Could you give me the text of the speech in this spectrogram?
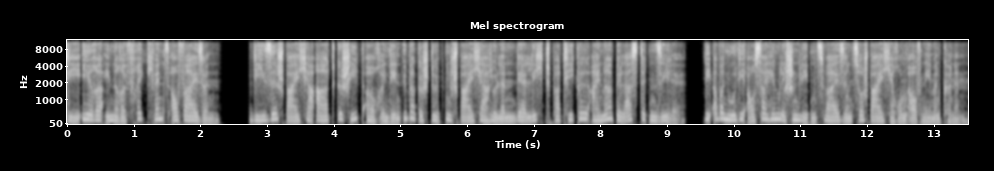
die ihre innere Frequenz aufweisen. Diese Speicherart geschieht auch in den übergestülpten Speicherhüllen der Lichtpartikel einer belasteten Seele, die aber nur die außerhimmlischen Lebensweisen zur Speicherung aufnehmen können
